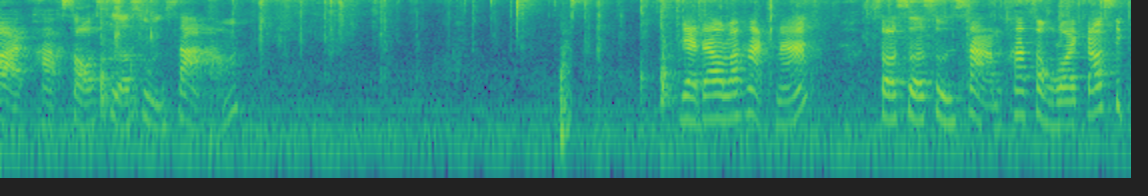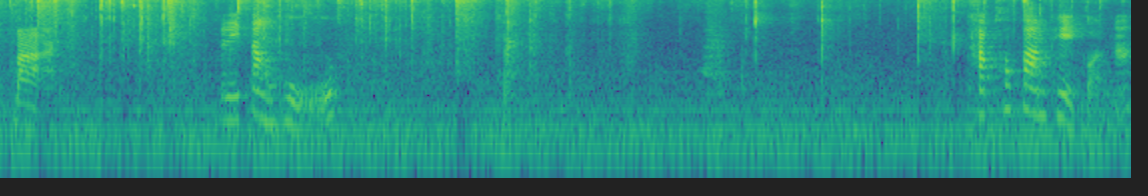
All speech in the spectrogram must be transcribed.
บาทค่ะ สอเสือ 03 อย่าเดารหัสนะ สอเสือ 03 ค่ะ 290 บาท อันนี้ต่างหู ทักข้อความเพจก่อนนะ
